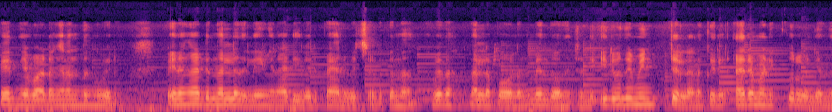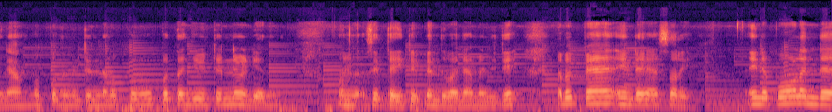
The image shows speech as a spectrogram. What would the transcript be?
കരിഞ്ഞ പാട് അങ്ങനെ എന്തെങ്കിലും വരും. പിന്നെ കാട്ടി നല്ലതില്ലേ ഇങ്ങനെ അടിയിലൊരു പാൻ വെച്ച് കൊടുക്കുന്നത് അപ്പോൾ ഇതാ നല്ല പോലെ ഒന്ന് ബന്ധു വന്നിട്ടുണ്ട്. ഇരുപത് മിനിറ്റ് അല്ല എനിക്കൊരു അരമണിക്കൂർ വേണ്ടി വന്നു ഞാൻ മുപ്പത് മിനിറ്റ് തന്നെ മുപ്പത് മുപ്പത്തഞ്ച് മിനിറ്റ് തന്നെ വേണ്ടി വന്നു ഒന്ന് സെറ്റായിട്ട് ബന്ധു വരാൻ വേണ്ടിയിട്ട്. അപ്പോൾ പാൻ അതിന്റെ സോറി അതിന്റെ പോളന്റെ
